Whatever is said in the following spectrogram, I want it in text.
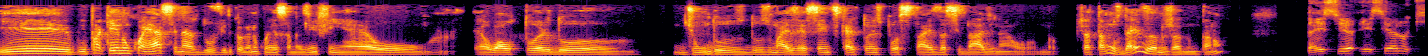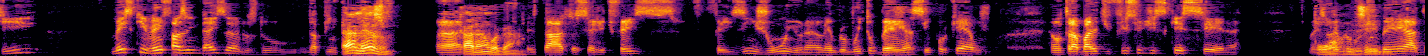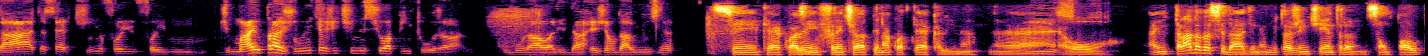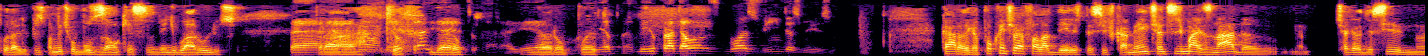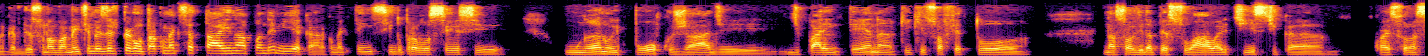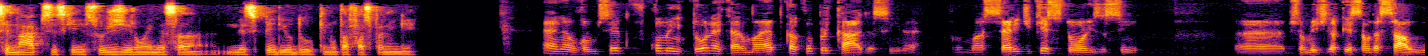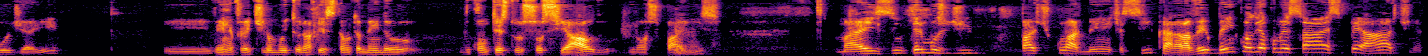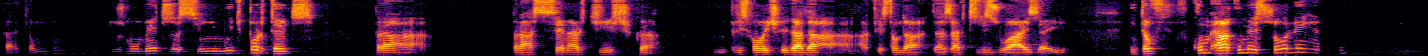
E, e para quem não conhece, né, duvido que alguém não conheça, mas enfim, é o, é o autor do, de um dos, dos mais recentes cartões postais da cidade, né? O, já tá uns 10 anos, já não tá não? Esse, esse ano aqui, Mês que vem fazem 10 anos do, da pintura. É mesmo? É, Caramba, cara. Exato, assim, a gente fez, fez em junho, né? Eu lembro muito bem, assim, porque é um, é um trabalho difícil de esquecer, né? Mas Porra, eu lembro muito sim. bem a data certinho, foi, foi de maio para junho que a gente iniciou a pintura lá, o mural ali da região da luz, né? Sim, que é quase em frente à Pinacoteca ali, né? É, é o, a entrada da cidade, né? Muita gente entra em São Paulo por ali, principalmente o busão que vem de Guarulhos é, pra... não, é um trajeto, do, aerop... do é, aeroporto. É meio para dar umas boas-vindas mesmo. Cara, daqui a pouco a gente vai falar dele especificamente. Antes de mais nada, te agradeci, agradeço novamente, mas eu te perguntar como é que você está aí na pandemia, cara. Como é que tem sido para você esse um ano e pouco já de, de quarentena? O que, que isso afetou na sua vida pessoal, artística? Quais foram as sinapses que surgiram aí nessa, nesse período que não está fácil para ninguém? É, não, como você comentou, né, cara, uma época complicada, assim, né? Uma série de questões, assim, é, principalmente da questão da saúde aí, e vem refletindo muito na questão também do, do contexto social do, do nosso país. Mas em termos de particularmente, assim, cara, ela veio bem quando ia começar a SP Art, né, cara, que é um dos momentos, assim, muito importantes para a cena artística principalmente ligada à questão da, das artes visuais aí. Então, ela começou né,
